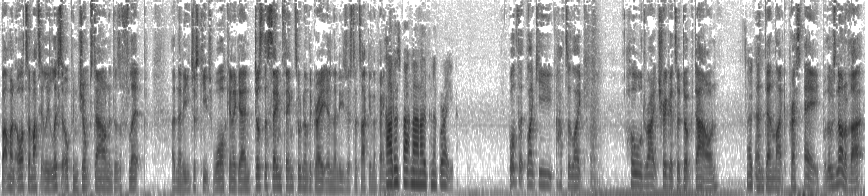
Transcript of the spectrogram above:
Batman automatically lifts it up and jumps down and does a flip. And then he just keeps walking again, does the same thing to another grate, and then he's just attacking the penguin. how does Batman open a grate? Well, that like you have to like hold right trigger to duck down, Okay, and then like press A. But there was none of that.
